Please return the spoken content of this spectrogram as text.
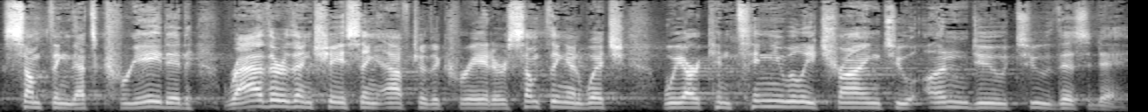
something that's created rather than chasing after the Creator, something in which we are continually trying to undo to this day.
